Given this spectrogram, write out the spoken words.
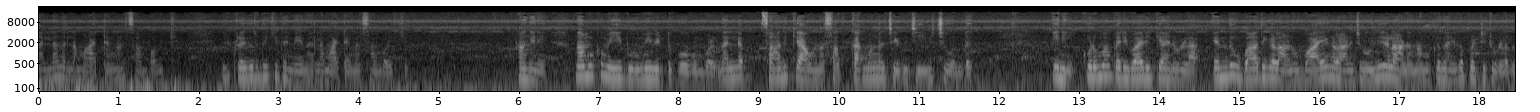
നല്ല നല്ല മാറ്റങ്ങൾ സംഭവിക്കും. ഈ പ്രകൃതിക്ക് തന്നെ നല്ല മാറ്റങ്ങൾ സംഭവിക്കും. അങ്ങനെ നമുക്കും ഈ ഭൂമി വിട്ടു പോകുമ്പോൾ നല്ല സാധിക്കാവുന്ന സത്കർമ്മങ്ങൾ ചെയ്ത് ജീവിച്ചുകൊണ്ട് ഇനി കുടുംബം പരിപാലിക്കാനുള്ള എന്ത് ഉപാധികളാണ് ഉപായങ്ങളാണ് ജോലികളാണ് നമുക്ക് നൽകപ്പെട്ടിട്ടുള്ളത്?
